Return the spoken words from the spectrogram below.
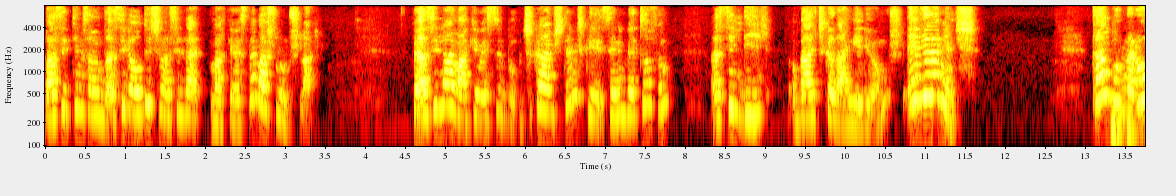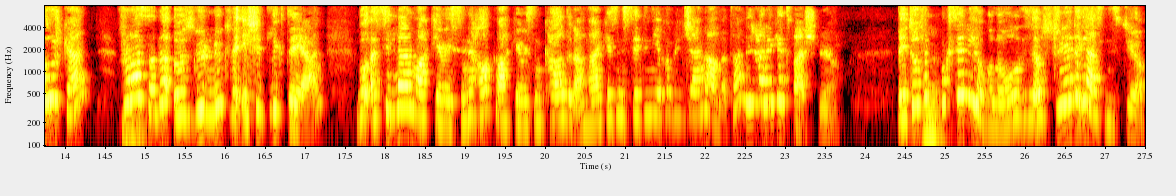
bahsettiğimiz hanım da asil olduğu için asiller mahkemesine başvurmuşlar. Ve asiller mahkemesi çıkarmış demiş ki senin Beethoven asil değil, o Belçika'dan geliyormuş. Evlenememiş. Tam bunlar olurken Fransa'da özgürlük ve eşitlik diyen bu asiller mahkemesini, halk mahkemesini kaldıran, herkesin istediğini yapabileceğini anlatan bir hareket başlıyor. Beethoven Evet. çok seviyor bunu. O Avusturya'ya da gelsin istiyor.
